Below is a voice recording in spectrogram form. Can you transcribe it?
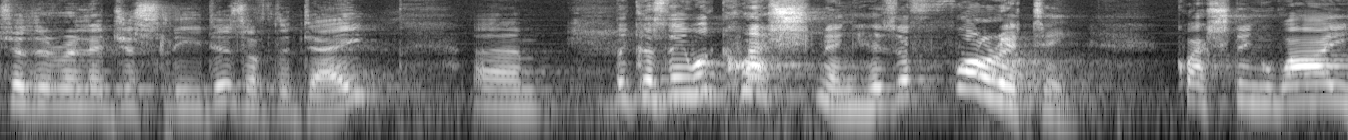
to the religious leaders of the day um, because they were questioning his authority, questioning why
